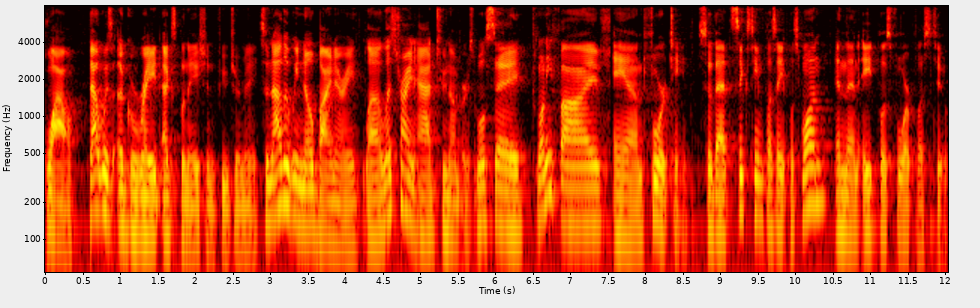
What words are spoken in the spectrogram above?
Wow, that was a great explanation, future me. So now that we know binary, uh, let's try and add two numbers. We'll say 25 and 14. So that's 16 plus 8 plus 1, and then 8 plus 4 plus 2.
